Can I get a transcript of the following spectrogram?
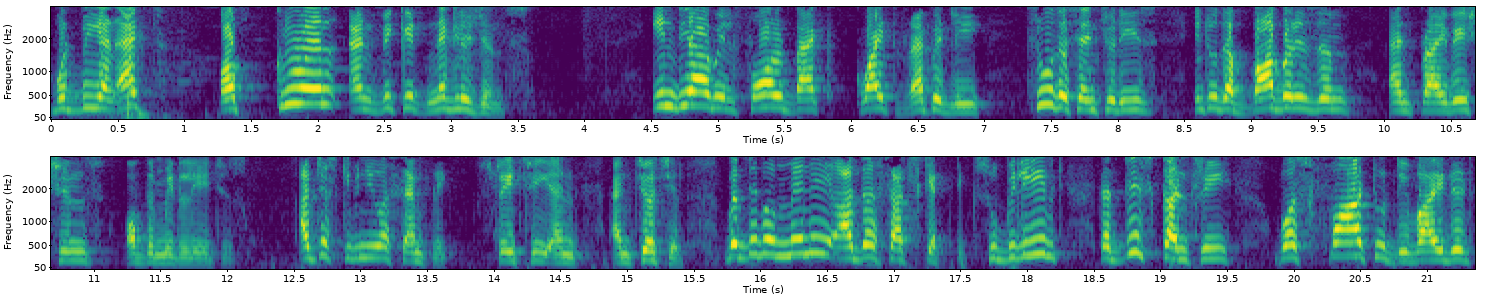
would be an act of cruel and wicked negligence. India will fall back quite rapidly through the centuries into the barbarism and privations of the Middle Ages. I've just given you a sampling, Strachey and, and Churchill. But there were many other such skeptics who believed that this country was far too divided,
